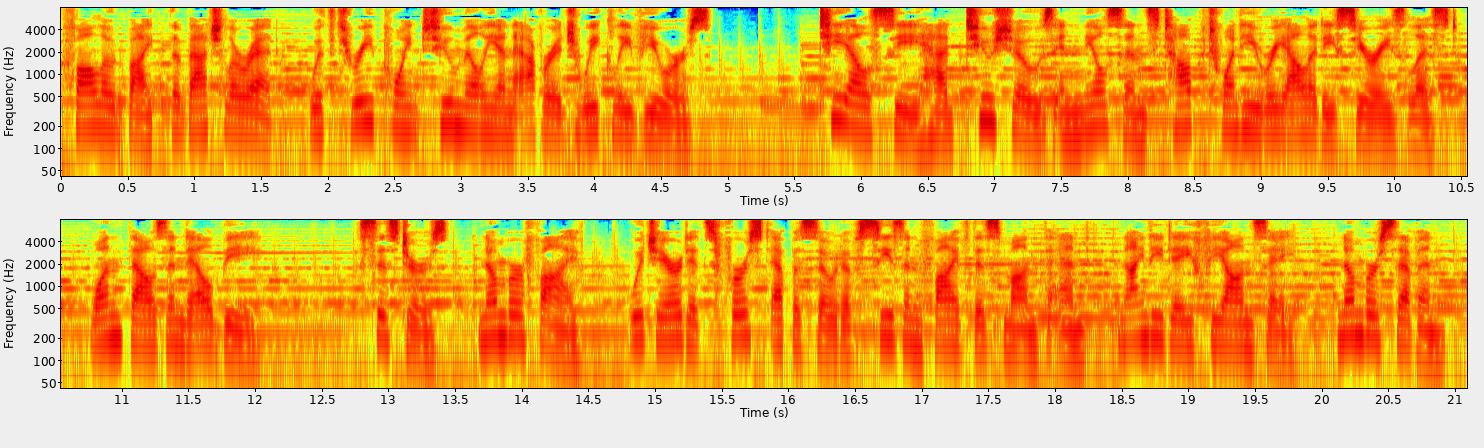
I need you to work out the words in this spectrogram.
followed by The Bachelorette, with 3.2 million average weekly viewers. TLC had two shows in Nielsen's top 20 reality series list, 1000 LB. Sisters, number 5, which aired its first episode of season 5 this month and 90 Day Fiancé, number 7,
